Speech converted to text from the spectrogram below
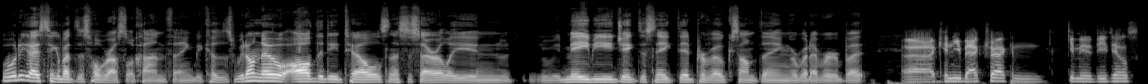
What do you guys think about this whole WrestleCon thing? Because we don't know all the details necessarily, and maybe Jake the Snake did provoke something or whatever. But Uh, can you backtrack and give me the details?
